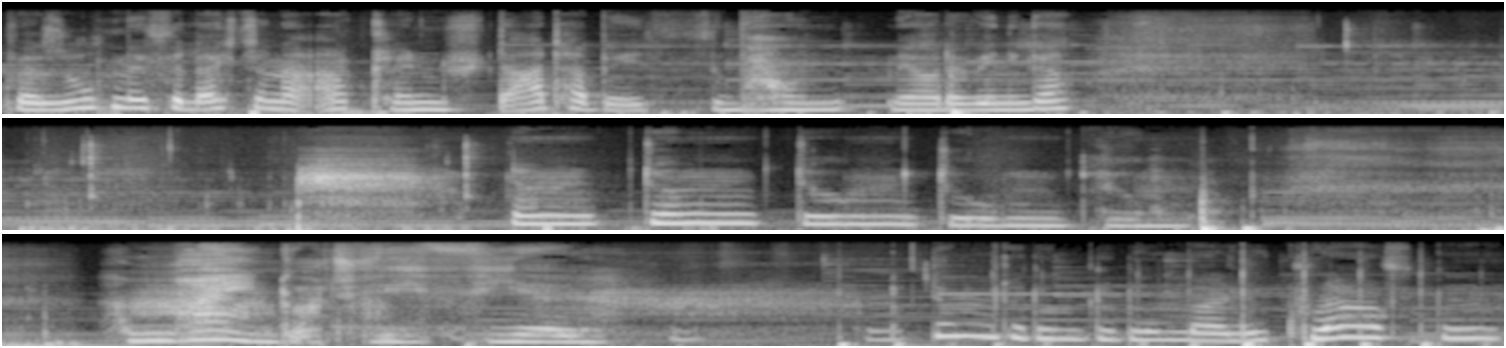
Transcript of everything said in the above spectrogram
Versuche mir vielleicht so eine Art kleine Starterbase zu bauen, mehr oder weniger. Gott, wie viel. Dum, dum, dum, dum, meine Craften.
